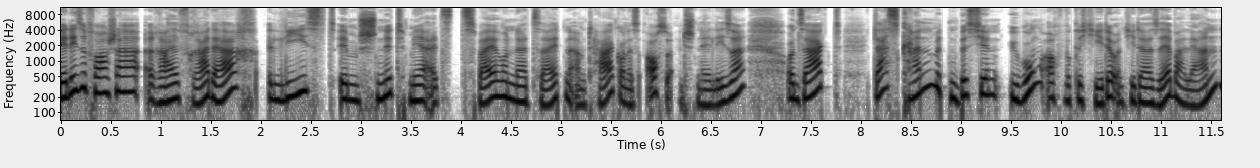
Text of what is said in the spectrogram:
Der Leseforscher Ralf Radach liest im Schnitt mehr als 200 Seiten am Tag und ist auch so ein Schnellleser und sagt, das kann mit ein bisschen Übung auch wirklich jede und jeder selber lernen.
